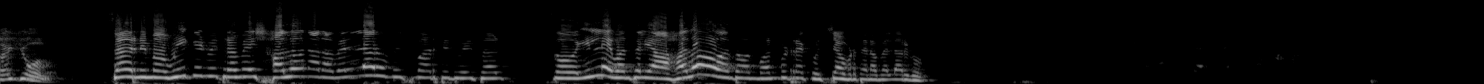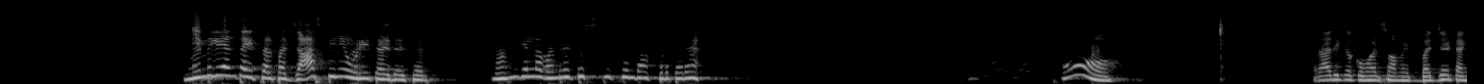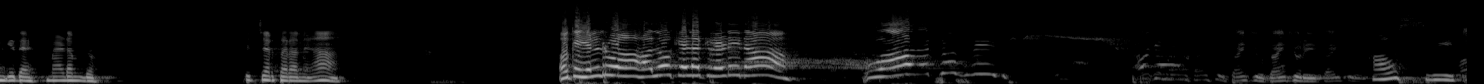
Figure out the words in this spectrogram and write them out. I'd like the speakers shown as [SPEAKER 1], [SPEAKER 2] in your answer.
[SPEAKER 1] Thank you all
[SPEAKER 2] sir ನಿಮ್ಮ weekend with Ramesh ಹಲೋನ ನಾವೆಲ್ಲರೂ ಮಿಸ್ ಮಾಡ್ತಿದ್ವಿ ಸರ್ ಸೊ ಇಲ್ಲೇ ಒಂದ್ಸಲಿ ಆ ಹಲೋ ಅಂತ ಒಂದು ಬಂದ್ಬಿಟ್ರೆ ಖುಷಿ ಆಗ್ಬಿಡುತ್ತೆ ನಮ್ಮೆಲ್ಲರಿಗೂ. ನಿಮಗೆ ಅಂತ ಇದು ಸ್ವಲ್ಪ ಜಾಸ್ತಿನೇ ಉರಿತಾ ಇದೆ ಸರ್ ನಮ್ಗೆಲ್ಲ ಬಂದ್ರೆ ಟುಸ್ ಟುಸ್ ಅಂತ ಹಾಕ್ಬಿಡ್ತಾರೆ ಓ. ರಾಧಿಕಾ ಕುಮಾರಸ್ವಾಮಿ ಬಜೆಟ್ ಹಂಗಿದೆ ಮೇಡಮ್ದು ಪಿಕ್ಚರ್ ತರಾನೇ ಹಾ ಓಕೆ ಎಲ್ರು ಹಲೋ ಕೇಳಕ್ ರೆಡಿನಾ wow that's so sweet
[SPEAKER 1] thank you thank you ರೀ ಥ್ಯಾಂಕ್ ಯು ರೀ
[SPEAKER 2] ಹೌ ಸ್ವೀಟ್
